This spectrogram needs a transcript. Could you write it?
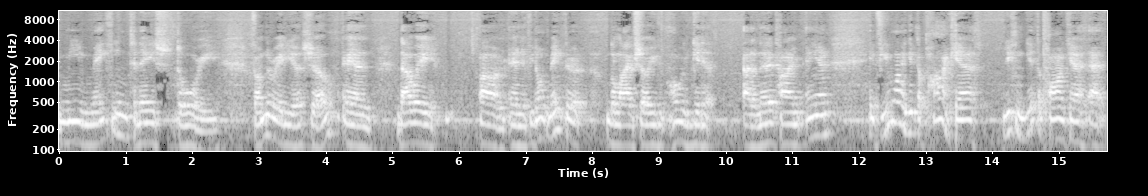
me making today's story from the radio show. And that way um, and if you don't make the the live show you can always get it at another time. And if you want to get the podcast you can get the podcast at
